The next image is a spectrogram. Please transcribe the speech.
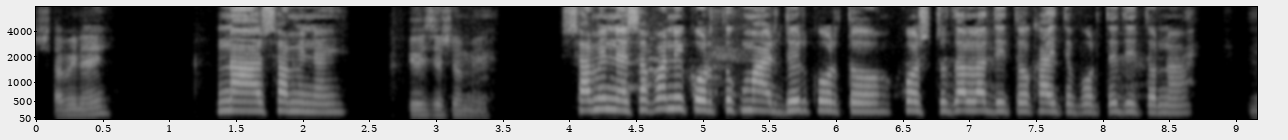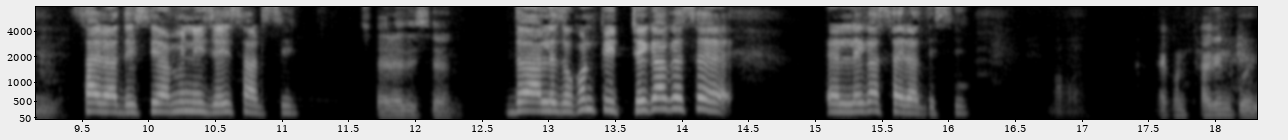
স্বামী নাই? না স্বামী নাই। কি হয়েছে স্বামী? স্বামী নেশা পানি করতুক মার ধর করতো কষ্ট জ্বালা দিত খাইতে পড়তে দিত না। ছাইরা দিছি আমি নিজেই ছাড়ছি। ছেড়ে দিছেন? দেওয়ালে যখন পিঠ ঠেকা গেছে এর লেগা ছাইরা দিছি। এখন থাকেন কই?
